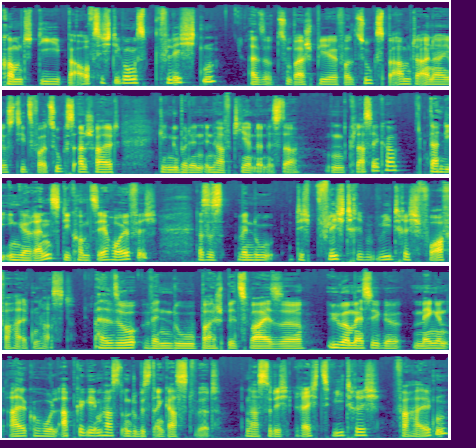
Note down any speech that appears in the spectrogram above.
kommt die Beaufsichtigungspflichten, also zum Beispiel Vollzugsbeamte einer Justizvollzugsanstalt gegenüber den Inhaftierenden ist da ein Klassiker. Dann die Ingerenz, die kommt sehr häufig. Das ist, wenn du dich pflichtwidrig vorverhalten hast. Also, wenn du beispielsweise übermäßige Mengen Alkohol abgegeben hast und du bist ein Gastwirt, dann hast du dich rechtswidrig verhalten,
